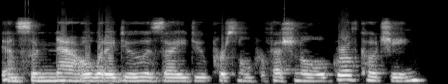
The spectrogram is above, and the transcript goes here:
And so now what i do is i do personal and professional growth coaching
